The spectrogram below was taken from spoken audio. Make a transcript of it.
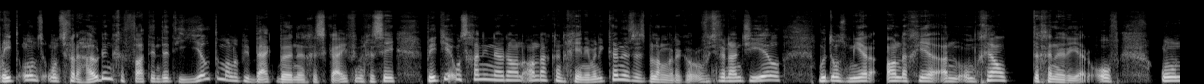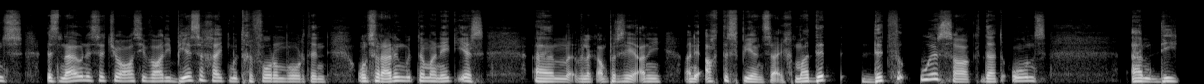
het ons ons verhouding gevat en dit heeltemal op die backburner geskuif en gesê, weet jy, ons gaan nie nou daaraan aandag kan gee nie, want die kinders is belangriker of finansiëel moet ons meer aandag gee aan om geld te genereer of ons is nou in 'n situasie waar die besigheid moet gevorm word en ons verhouding moet nou maar net eers ehm um, wil ek amper sê aan die aan die agterspeen suig maar dit dit veroorsaak dat ons ehm um, die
